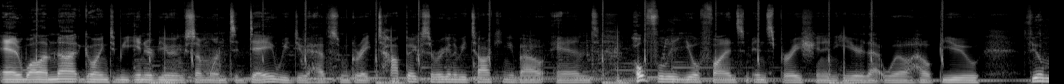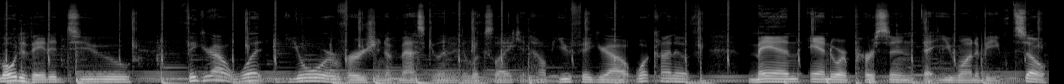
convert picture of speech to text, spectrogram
And while I'm not going to be interviewing someone today, we do have some great topics that we're going to be talking about. And hopefully, you'll find some inspiration in here that will help you feel motivated to figure out what your version of masculinity looks like and help you figure out what kind of man and or person that you want to be. So,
